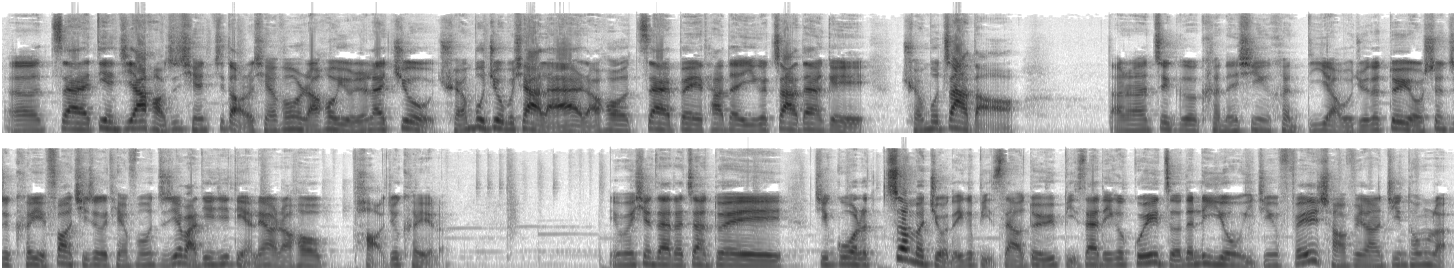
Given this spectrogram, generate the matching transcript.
呃在电机压好之前击倒了前锋，然后有人来救，全部救不下来，然后再被他的一个炸弹给全部炸倒。当然这个可能性很低啊，我觉得队友甚至可以放弃这个前锋，直接把电机点亮，然后跑就可以了。因为现在的战队经过了这么久的一个比赛啊，对于比赛的一个规则的利用已经非常非常精通了。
